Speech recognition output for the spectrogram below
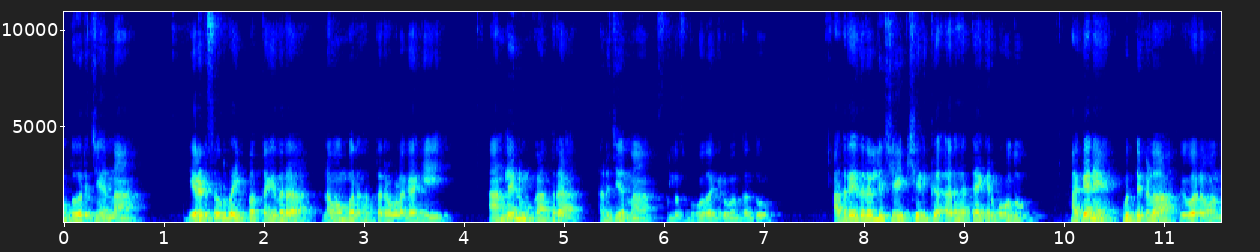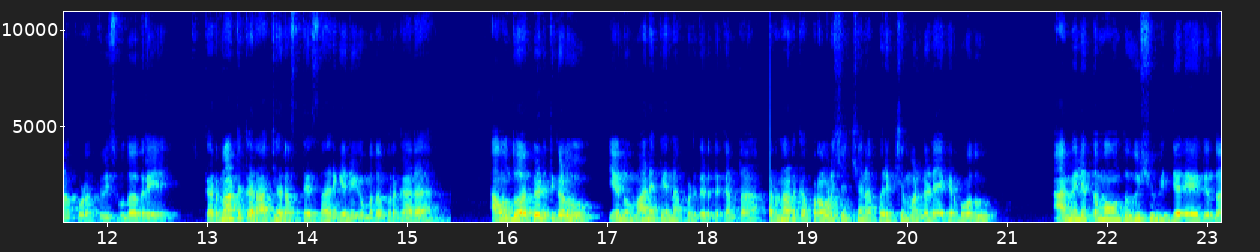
ಒಂದು ಅರ್ಜಿಯನ್ನು ಎರಡು ಸಾವಿರದ ಇಪ್ಪತ್ತೈದರ ನವೆಂಬರ್ ಹತ್ತರ ಒಳಗಾಗಿ ಆನ್ಲೈನ್ ಮುಖಾಂತರ ಅರ್ಜಿಯನ್ನು ಸಲ್ಲಿಸಬಹುದಾಗಿರುವಂಥದ್ದು. ಆದರೆ ಇದರಲ್ಲಿ ಶೈಕ್ಷಣಿಕ ಅರ್ಹತೆ ಆಗಿರಬಹುದು. ಹಾಗೆಯೇ ಹುದ್ದೆಗಳ ವಿವರವನ್ನು ಕೂಡ ತಿಳಿಸುವುದಾದರೆ, ಕರ್ನಾಟಕ ರಾಜ್ಯ ರಸ್ತೆ ಸಾರಿಗೆ ನಿಗಮದ ಪ್ರಕಾರ ಆ ಒಂದು ಅಭ್ಯರ್ಥಿಗಳು ಏನು ಮಾನ್ಯತೆಯನ್ನು ಪಡೆದಿರತಕ್ಕಂಥ ಕರ್ನಾಟಕ ಪ್ರೌಢ ಶಿಕ್ಷಣ ಪರೀಕ್ಷೆ ಮಂಡಳಿ ಆಗಿರ್ಬೋದು, ಆಮೇಲೆ ತಮ್ಮ ಒಂದು ವಿಶ್ವವಿದ್ಯಾಲಯದಿಂದ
